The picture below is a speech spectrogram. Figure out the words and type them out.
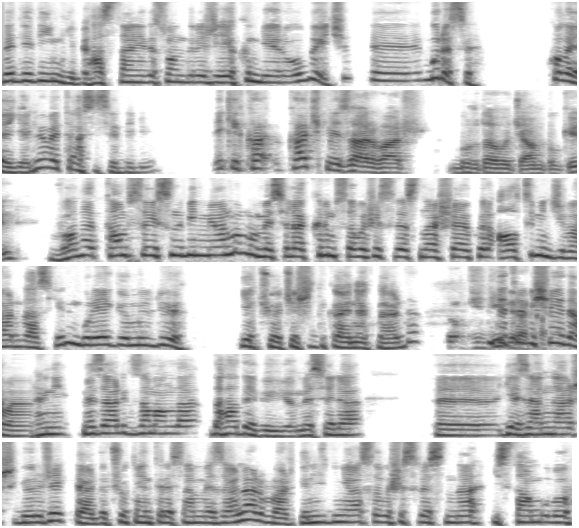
ve dediğim gibi hastanede son derece yakın bir yer olduğu için e, burası kolaya geliyor ve tahsis ediliyor. Peki ka- kaç mezar var burada hocam bugün? Valla tam sayısını bilmiyorum ama mesela Kırım Savaşı sırasında aşağı yukarı 6 bin civarında askerin buraya gömüldüğü geçiyor çeşitli kaynaklarda. Çok ciddi bir de tabii şey de var. Hani mezarlık zamanla daha da büyüyor. Mesela e, gezenler göreceklerdir. Çok enteresan mezarlar var. Birinci Dünya Savaşı sırasında İstanbul'u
